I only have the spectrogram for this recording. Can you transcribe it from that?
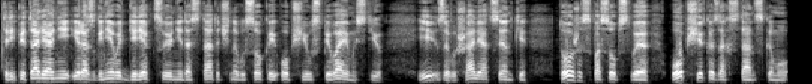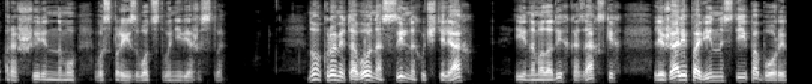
Трепетали они и разгневать дирекцию недостаточно высокой общей успеваемостью и завышали оценки, тоже способствуя общеказахстанскому расширенному воспроизводству невежества. Но, кроме того, на ссыльных учителях и на молодых казахских лежали повинности и поборы,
